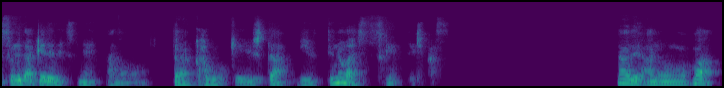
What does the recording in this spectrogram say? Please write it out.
それだけでですね、あの、トラックハブを経由したビューっていうのが実現できます。なので、あの、まあ、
